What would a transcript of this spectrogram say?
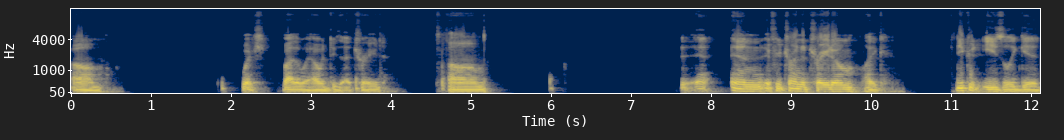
Um, which by the way, I would do that trade. Um, and if you're trying to trade him, like you could easily get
